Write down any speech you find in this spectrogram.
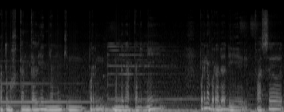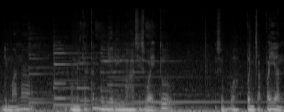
atau bahkan kalian yang mungkin pernah mendengarkan ini pernah berada di fase di mana memikirkan menjadi mahasiswa itu sebuah pencapaian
